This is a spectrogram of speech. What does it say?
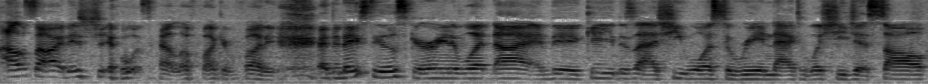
I'm sorry, this shit was hella fucking funny. And then they still scurrying and whatnot. And then Kenya decides she wants to reenact what she just saw.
